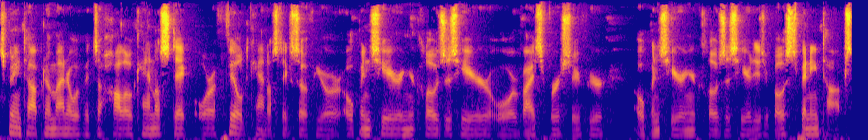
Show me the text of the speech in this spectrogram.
spinning top no matter if it's a hollow candlestick or a filled candlestick. So if your opens here and your closes here, or vice versa, if your opens here and your closes here, these are both spinning tops.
